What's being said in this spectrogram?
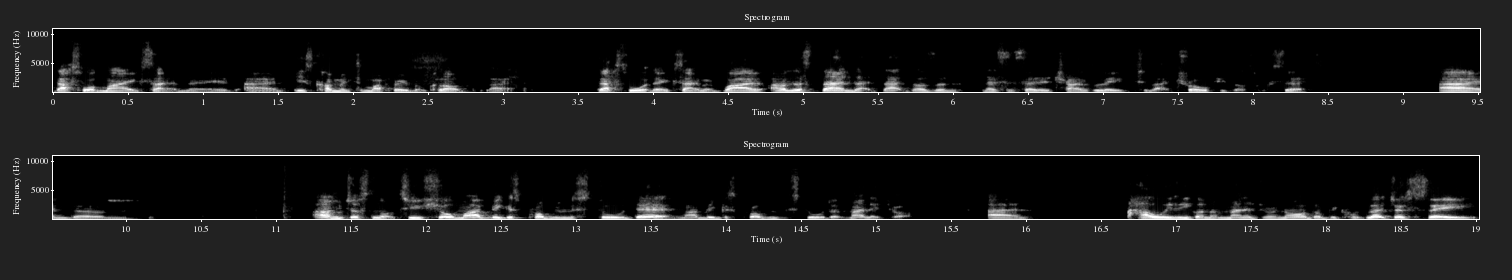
That's what my excitement is, and he's coming to my favorite club. Like that's what the excitement. But I understand that that doesn't necessarily translate to like trophies or success. And um, I'm just not too sure. My biggest problem is still there. My biggest problem is still the manager, and how is he going to manage Ronaldo? Because let's just say,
